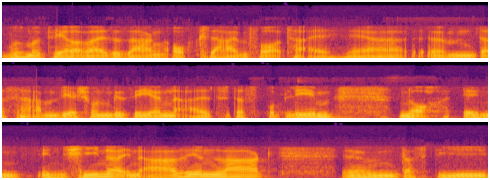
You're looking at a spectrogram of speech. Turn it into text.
muss man fairerweise sagen, auch klar im Vorteil. Ja, ähm, das haben wir schon gesehen, als das Problem noch in, in China, in Asien lag dass die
